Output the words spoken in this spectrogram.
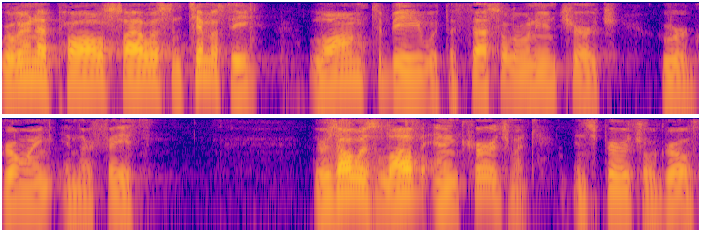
we learn that Paul, Silas, and Timothy longed to be with the Thessalonian church who were growing in their faith. There is always love and encouragement in spiritual growth.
